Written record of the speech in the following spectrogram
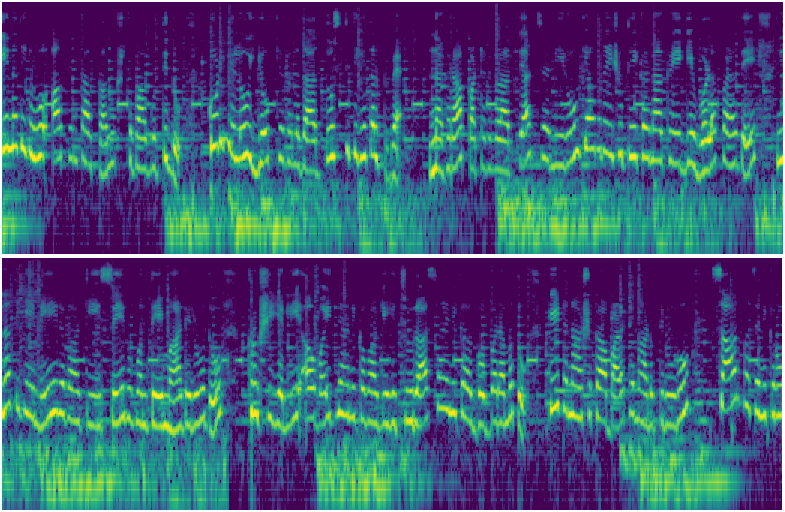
ಈ ನದಿಗಳು ಅತ್ಯಂತ ಕಲುಷಿತವಾಗುತ್ತಿದ್ದು, ಕುಡಿಯಲು ಯೋಗ್ಯವಲ್ಲದ ದುಸ್ಥಿತಿಗೆ ತಲುಪಿವೆ. ನಗರ ಪಟ್ಟಣಗಳ ತ್ಯಾಜ್ಯ ನೀರು ಯಾವುದೇ ಶುದ್ಧೀಕರಣ ಕ್ರಿಯೆಗೆ ಒಳಪಡದೆ ನದಿಗೆ ನೇರವಾಗಿ ಸೇರುವಂತೆ ಮಾಡಿರುವುದು ಕೃಷಿಯಲ್ಲಿ ಅವೈಜ್ಞಾನಿಕವಾಗಿ ಹೆಚ್ಚು ರಾಸಾಯನಿಕ ಗೊಬ್ಬರ ಮತ್ತು ಕೀಟನಾಶಕ ಬಳಕೆ ಮಾಡುತ್ತಿರುವುದು ಸಾರ್ವಜನಿಕರು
